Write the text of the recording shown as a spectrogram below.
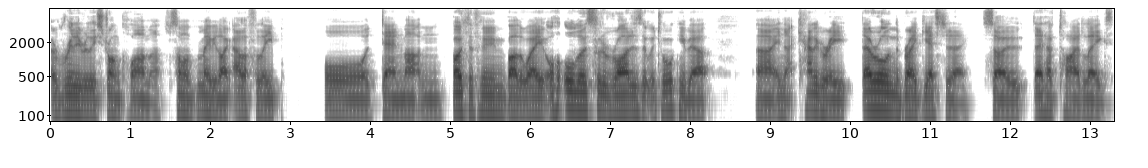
a really, really strong climber. Someone maybe like Alaphilippe or Dan Martin, both of whom, by the way, all, all those sort of riders that we're talking about uh, in that category, they were all in the break yesterday. So they'd have tired legs.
